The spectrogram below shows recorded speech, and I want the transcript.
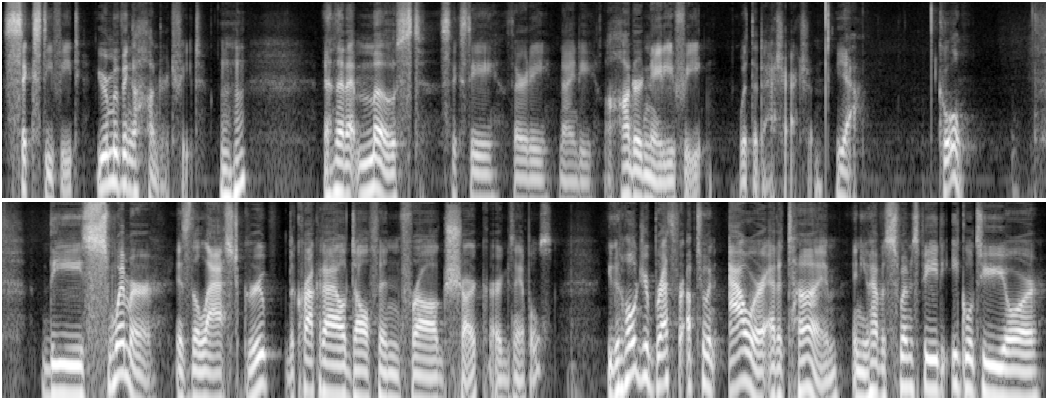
60 feet. You're moving 100 feet. Mm-hmm. And then at most, 60, 30, 90, 180 feet with the dash action. Yeah. Cool. The swimmer is the last group. The crocodile, dolphin, frog, shark are examples. You can hold your breath for up to an hour at a time, and you have a swim speed equal to your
